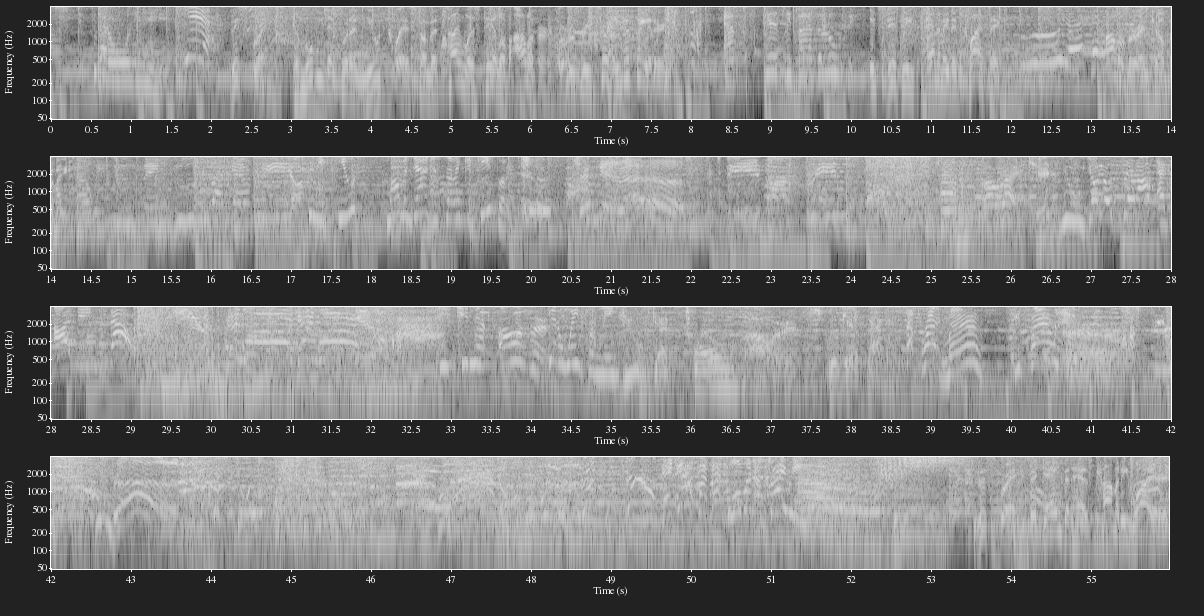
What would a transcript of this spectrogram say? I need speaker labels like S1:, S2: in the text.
S1: else? You got all you need.
S2: Yeah.
S3: This spring, the movie that put a new twist on the timeless tale of Oliver is returning to theaters.
S1: Absolutely, positively.
S3: It's Disney's animated classic,
S2: Ooh, yeah.
S3: Oliver and Company.
S2: Isn't he cute? Mom and Dad just said I could keep him.
S1: Check it out. All right, kid.
S4: You yo-yos cleared out,
S2: kidnapped Oliver. Get away from me.
S1: You've got 12 hours. We'll get it back.
S5: That's right, man. He's family. He's blood.
S1: Let's do it.
S2: Go!
S5: Hey, get off my back, woman. I'm driving.
S3: This spring, the gang that has comedy wired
